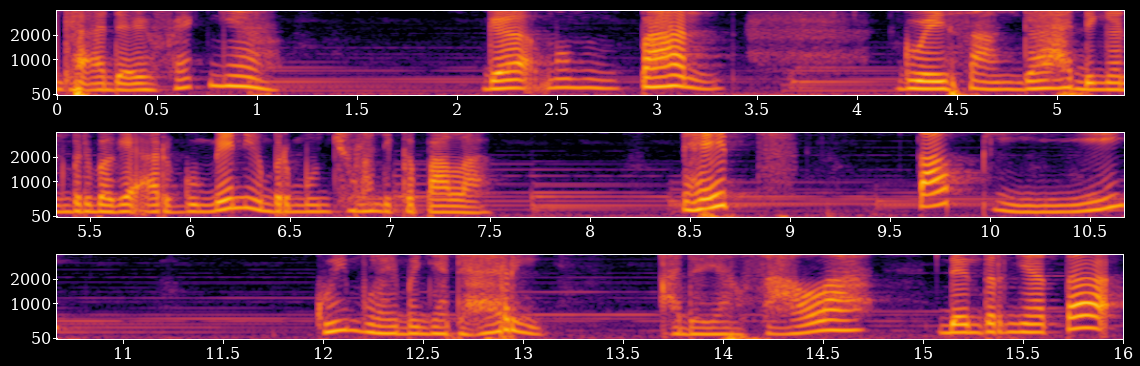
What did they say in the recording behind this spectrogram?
gak ada efeknya gak mempan. Gue sanggah dengan berbagai argumen yang bermunculan di kepala. Eits, tapi gue mulai menyadari ada yang salah dan ternyata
